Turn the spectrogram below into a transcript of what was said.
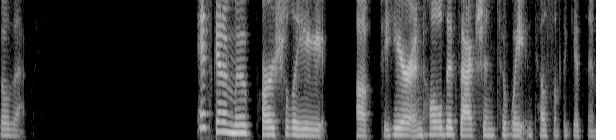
go that way. It's gonna move partially up to here and hold its action to wait until something gets in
